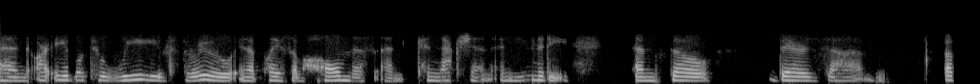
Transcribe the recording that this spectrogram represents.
and are able to weave through in a place of wholeness and connection and unity. And so there's um, a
